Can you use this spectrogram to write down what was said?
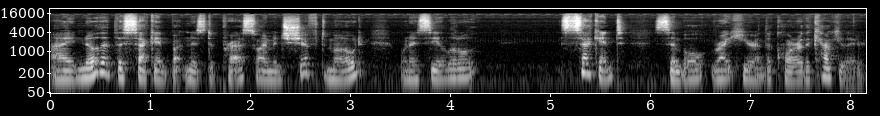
I know that the second button is depressed, so I'm in shift mode when I see a little second symbol right here in the corner of the calculator.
